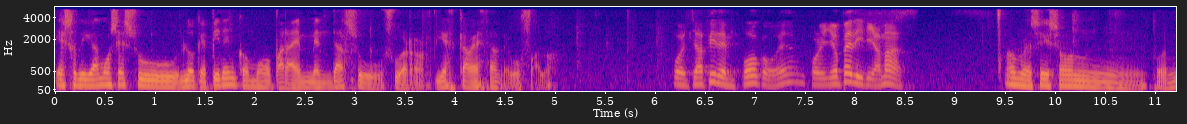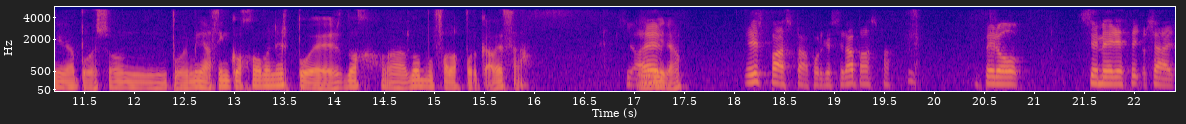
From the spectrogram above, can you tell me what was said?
Eso, digamos, es su, lo que piden como para enmendar su, su error. Diez cabezas de búfalo. Pues ya piden poco, ¿eh? Porque yo pediría más. Hombre, sí, son, pues mira, pues son, pues mira, cinco jóvenes, pues dos, dos búfalos por cabeza. A ver, es pasta, porque será pasta. Pero se merece, o sea,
